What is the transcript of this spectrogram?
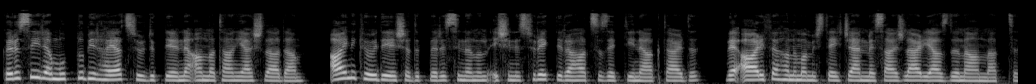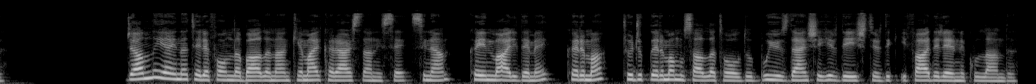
Karısıyla mutlu bir hayat sürdüklerini anlatan yaşlı adam, aynı köyde yaşadıkları Sinan'ın eşini sürekli rahatsız ettiğini aktardı ve Arife Hanım'a müstehcen mesajlar yazdığını anlattı. Canlı yayına telefonla bağlanan Kemal Kararslan ise, Sinan, kayınvalideme, karıma, çocuklarıma musallat oldu bu yüzden şehir değiştirdik ifadelerini kullandı.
